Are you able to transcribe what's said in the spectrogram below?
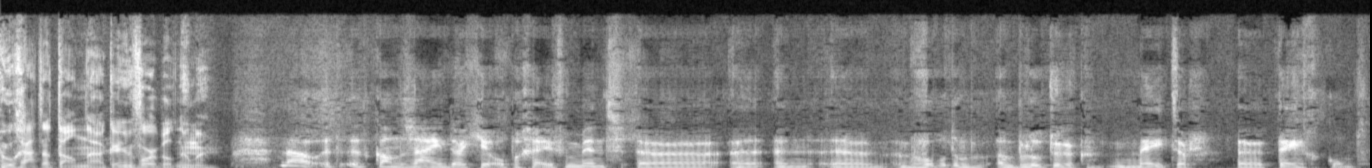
Hoe gaat dat dan? kun je een voorbeeld noemen? Nou, het, het kan zijn dat je op een gegeven moment een, een, bijvoorbeeld een, een bloeddrukmeter tegenkomt.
